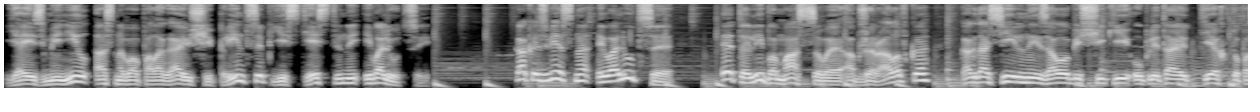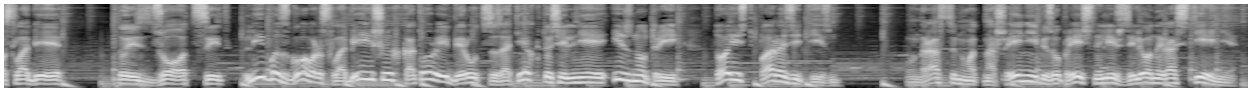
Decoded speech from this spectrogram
я изменил основополагающий принцип естественной эволюции. Как известно, эволюция – это либо массовая обжираловка, когда сильные за обе щеки уплетают тех, кто послабее, то есть зооцит, либо сговор слабейших, которые берутся за тех, кто сильнее изнутри, то есть паразитизм. В нравственном отношении безупречны лишь зеленые растения –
